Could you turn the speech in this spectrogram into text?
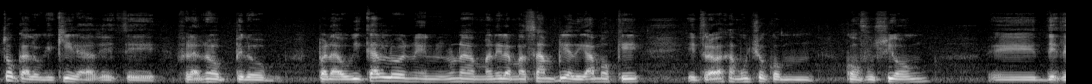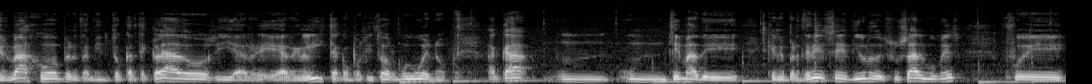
Toca lo que quiera, este, Franov, pero para ubicarlo en, una manera más amplia, digamos que eh, trabaja mucho con, con fusión, eh, desde el bajo, pero también toca teclados y arreglista, compositor, muy bueno. Acá un, un tema de, que le pertenece de uno de sus álbumes fue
